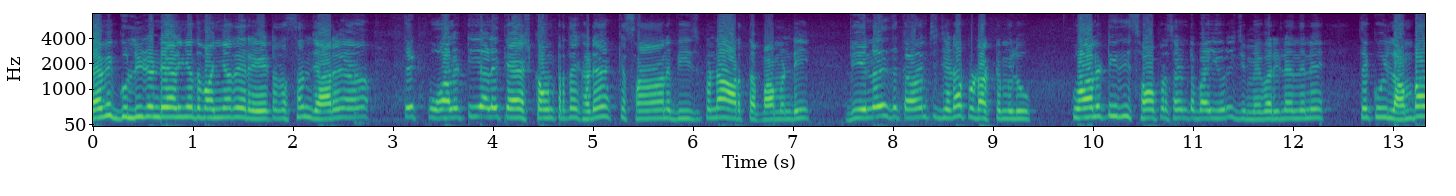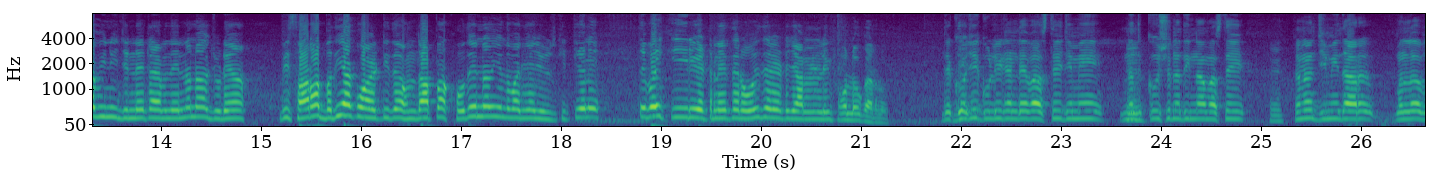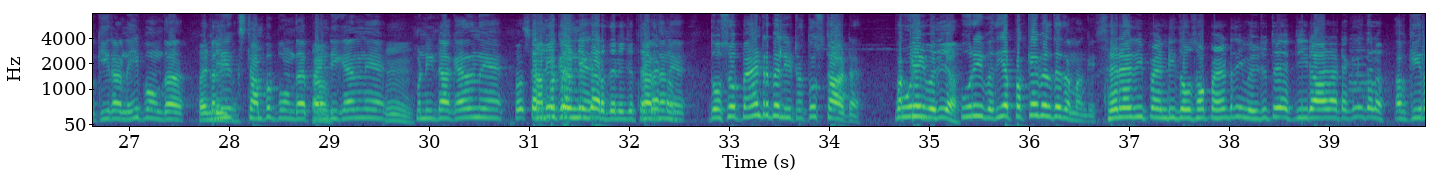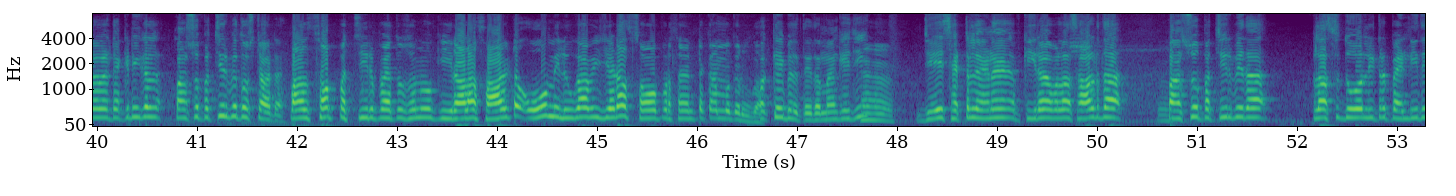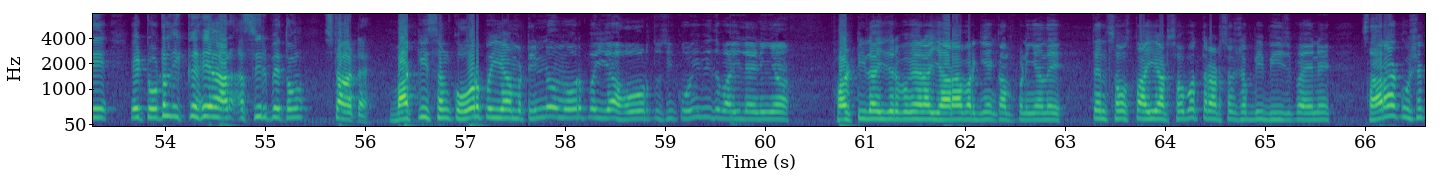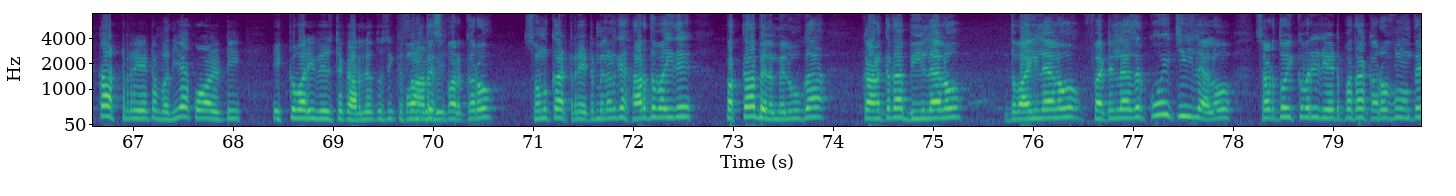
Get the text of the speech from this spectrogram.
ਲੈ ਵੀ ਗੁੱਲੀ ਡੰਡੇ ਵਾਲੀਆਂ ਦਵਾਈਆਂ ਦੇ ਰੇਟ ਦੱਸਣ ਜਾ ਰਹੇ ਆ ਤੇ ਕੁਆਲਿਟੀ ਵਾਲੇ ਕੈਸ਼ ਕਾਊਂਟਰ ਤੇ ਖੜੇ ਆ ਕਿਸਾਨ ਬੀਜ ਭੰਡਾਰ ਤਪਾ ਮੰਡੀ। ਵੀ ਇਹਨਾਂ ਦੀ ਦੁਕਾਨ 'ਚ ਜਿਹੜਾ ਪ੍ਰੋਡਕਟ ਮਿਲੂ ਕੁਆਲਿਟੀ ਦੀ 100% ਬਾਈ ਹੋਰੀ ਜ਼ਿੰਮੇਵਾਰੀ ਲੈਂਦੇ ਨੇ ਤੇ ਕੋਈ ਲਾਂਭਾ ਵੀ ਨਹੀਂ ਜਿੰਨੇ ਟਾਈਮ ਦੇ ਇਹਨਾਂ ਨਾਲ ਜੁੜਿਆ। ਵੀ ਸਾਰਾ ਵਧੀਆ ਕੁਆਲਿਟੀ ਦਾ ਹੁੰਦਾ, ਆਪਾਂ ਖੁਦ ਇਹਨਾਂ ਦੀਆਂ ਦਵਾਈਆਂ ਯੂਜ਼ ਕੀਤੀਆਂ ਨੇ ਤੇ ਬਾਈ ਕੀ ਰੇਟ ਨੇ ਤੇ ਰੋਜ਼ ਦੇ ਰੇਟ ਜਾਣਨ ਲਈ ਫੋਲੋ ਕਰ ਲਓ। ਦੇਖੋ ਜੀ ਗੁੱਲੀ ਡੰਡੇ ਵਾਸਤੇ ਜਿਵੇਂ ਨਦ ਕੁਛ ਨਦੀਨਾ ਵਾਸਤੇ ਕਹਿੰਦਾ ਜ਼ਿਮੀਦਾਰ ਮਤਲਬ ਵਕੀਰਾ ਨਹੀਂ ਪਾਉਂਦਾ ਕੱਲੀ ਸਟੰਪ ਪਾਉਂਦਾ ਪੈਂਡੀ ਕਹਿੰਦੇ ਆ ਪਨੀਡਾ ਕਹਿੰਦੇ ਆ ਕੱਲੀ ਪੈਂਡੀ ਕਰਦੇ ਨੇ ਜਿੱਥੇ ਕਰ ਦਿੰਦੇ ਆ। 265 ਰੁਪਏ ਲੀਟਰ ਤੋਂ ਸਟਾਰਟ ਹੈ। ਪੂਰੀ ਵਧੀਆ। ਪੂਰੀ ਵਧੀਆ ਪੱਕੇ ਬਿੱਲ ਤੇ ਦਵਾਂਗੇ। ਸਿਰੇ ਦੀ ਪੈਂਡੀ 265 ਦੀ ਮਿਲ ਜੂ ਤੇ ਅਕੀਰਾ ਵਾਲਾ ਟੈਕਨੀਕਲ ਵਕੀਰ ਵਾਲਾ ਟੈਕਨੀਕਲ 525 ਰੁਪਏ ਤੋਂ ਸਟਾਰਟ ਹੈ। 525 ਰੁਪਏ ਤੋਂ ਤੁਹਾਨੂੰ ਅਕੀਰਾ ਵਾਲਾ ਸਾਲਟ ਉਹ ਮਿਲੂਗਾ ਵੀ ਜਿਹੜਾ 100% ਕੰਮ ਕਰੂਗਾ। ਪੱਕੇ ਬਿੱਲ ਤੇ ਦਵਾਂਗੇ ਜੀ। ਜੇ ਸੈੱਟ ਲੈਣਾ ਹੈ ਵਕੀਰਾ ਵਾਲਾ ਸਾਲਟ ਦਾ 525 ਰੁਪਏ ਦਾ ਪਲੱਸ 2 ਲੀਟਰ ਪੈਂਡੀ ਦੇ ਇਹ ਟੋਟਲ 1080 ਰੁਪਏ ਤੋਂ ਸਟਾਰਟ ਹੈ। ਬਾਕੀ ਸੰਕੋਰ ਪਈਆ ਮਟੀਨੋ ਮੋਰ ਪਈਆ ਹੋਰ ਤੁਸੀਂ ਕੋਈ ਵੀ ਦਵਾਈ ਲੈਣੀ ਆ ਫਰਟੀਲਾਈਜ਼ਰ ਵਗੈਰਾ ਯਾਰਾ ਵਰਗੀਆਂ ਕੰਪਨੀਆਂ ਦੇ 327 872 826 ਬੀਜ ਪਏ ਨੇ। ਸਾਰਾ ਕੁਝ ਘੱਟ ਰੇਟ ਵਧੀਆ ਕੁਆਲਿਟੀ ਇੱਕ ਵਾਰੀ ਵਿਜ਼ਿਟ ਕਰ ਲਿਓ ਤੁਸੀਂ ਕਿਸਾਨ ਤੇ ਸੰਪਰਕ ਕਰੋ ਤੁਹਾਨੂੰ ਘੱਟ ਰੇਟ ਮਿਲਣਗੇ। ਹਰ ਦਵਾਈ ਦੇ ਪੱਕਾ ਬਿੱਲ ਮਿਲੂਗਾ। ਕਣਕ ਦਾ ਬੀ ਲੈ ਲਓ ਦਵਾਈ ਲੈ ਲਓ ਫਰਟੀਲਾਈਜ਼ਰ ਕੋਈ ਚੀਜ਼ ਲੈ ਲਓ। ਸਾਡੇ ਤੋਂ ਇੱਕ ਵਾਰੀ ਰੇਟ ਪਤਾ ਕਰੋ ਫੋਨ ਤੇ।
